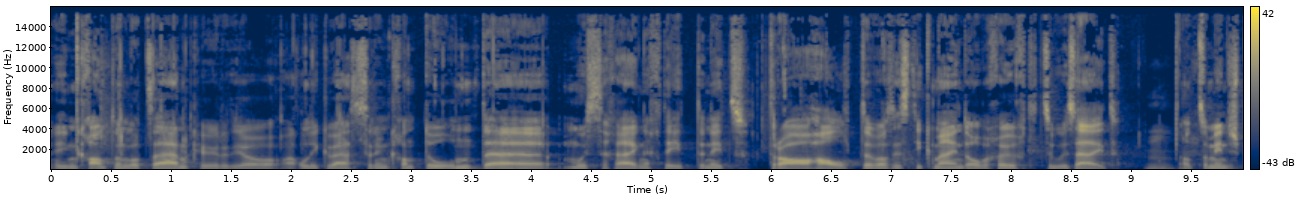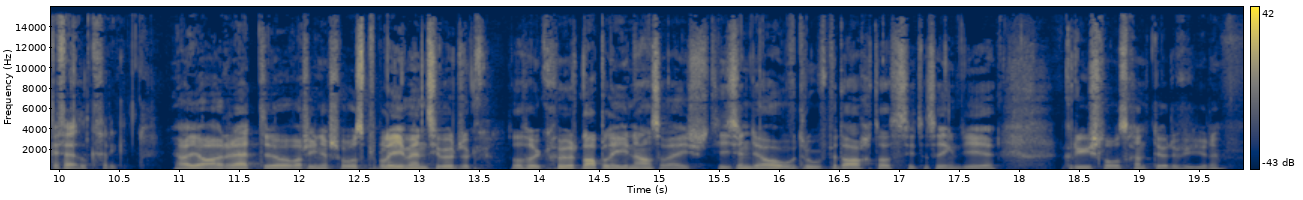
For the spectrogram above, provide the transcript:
im Kanton Luzern gehören ja alle Gewässer im Kanton, der muss sich eigentlich dort nicht dran halten, was jetzt die Gemeinde Oberkirch dazu sagt. Oder zumindest die Bevölkerung. Ja, ja, er hat ja wahrscheinlich schon das Problem, wenn sie würden das würden ablehnen. Also weißt, die sind ja auch darauf bedacht, dass sie das irgendwie geräuschlos können durchführen können.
